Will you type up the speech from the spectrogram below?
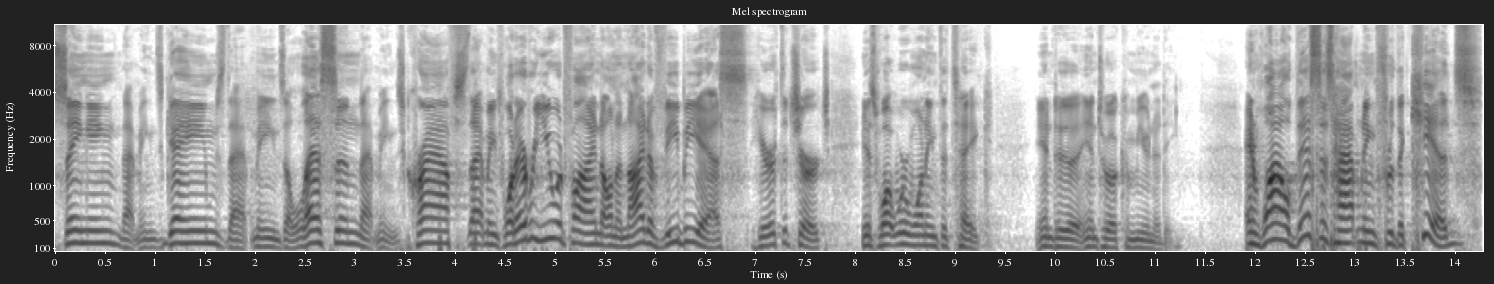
singing, that means games, that means a lesson, that means crafts, that means whatever you would find on a night of VBS here at the church is what we're wanting to take into, into a community. And while this is happening for the kids,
